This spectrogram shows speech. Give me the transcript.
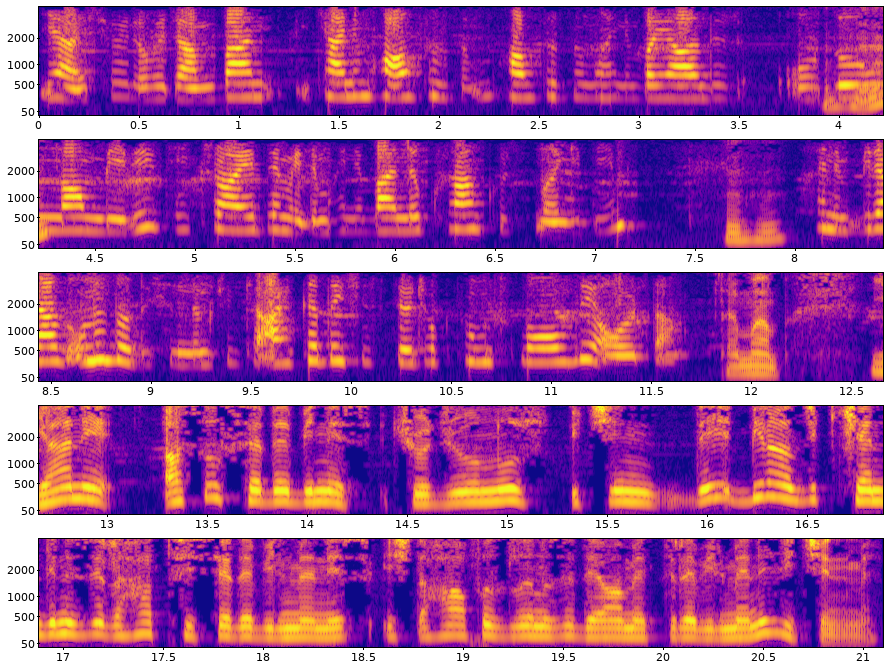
Ya şöyle hocam ben kendim hafızım. Hafızım hani bayağıdır o doğumdan beri tekrar edemedim. Hani ben de Kur'an kursuna gideyim. Hı hı. Hani biraz onu da düşündüm. Çünkü arkadaş istiyor. Çok mutlu oldu ya orada. Tamam. Yani asıl sebebiniz çocuğunuz için de birazcık kendinizi rahat hissedebilmeniz, işte hafızlığınızı devam ettirebilmeniz için mi?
